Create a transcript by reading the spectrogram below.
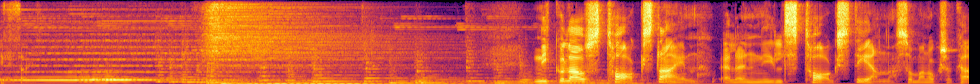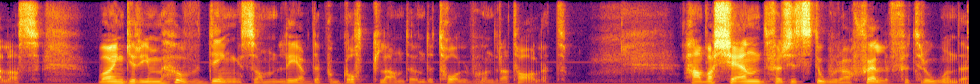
Exakt. Nikolaus Takstein, eller Nils Tagsten som han också kallas, var en grym hövding som levde på Gotland under 1200-talet. Han var känd för sitt stora självförtroende.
